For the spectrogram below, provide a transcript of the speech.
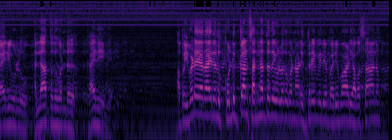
കാര്യമുള്ളൂ. അല്ലാത്തത് കൊണ്ട് കാര്യമില്ല. അപ്പൊ ഇവിടെ ഏതായാലും അത് കൊടുക്കാൻ സന്നദ്ധതയുള്ളത് കൊണ്ടാണ് ഇത്രയും വലിയ പരിപാടി അവസാനം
